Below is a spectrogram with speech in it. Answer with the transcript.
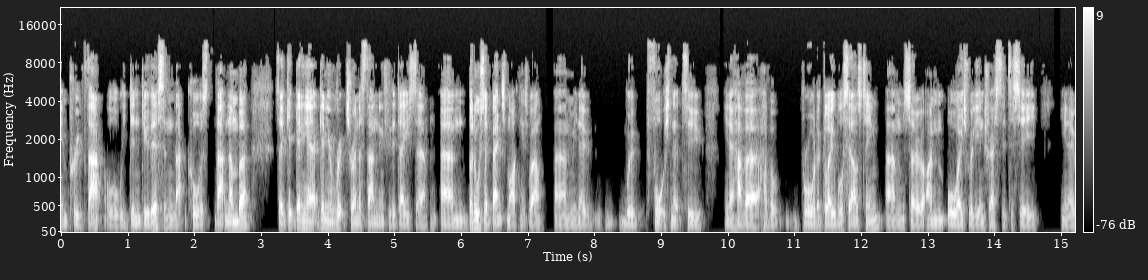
improved that, or we didn't do this and that caused that number. So get, getting a getting a richer understanding through the data, um, but also benchmarking as well. Um, you know, we're fortunate to you know have a have a broader global sales team. Um, so I'm always really interested to see you know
